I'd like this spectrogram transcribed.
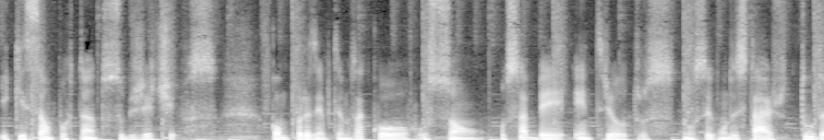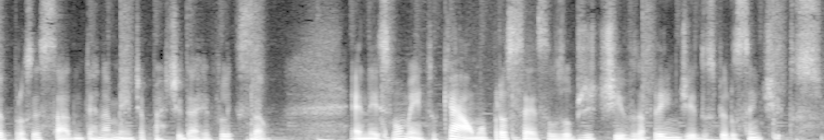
e que são, portanto, subjetivos. Como, por exemplo, temos a cor, o som, o saber, entre outros. No segundo estágio, tudo é processado internamente a partir da reflexão. É nesse momento que a alma processa os objetivos apreendidos pelos sentidos.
